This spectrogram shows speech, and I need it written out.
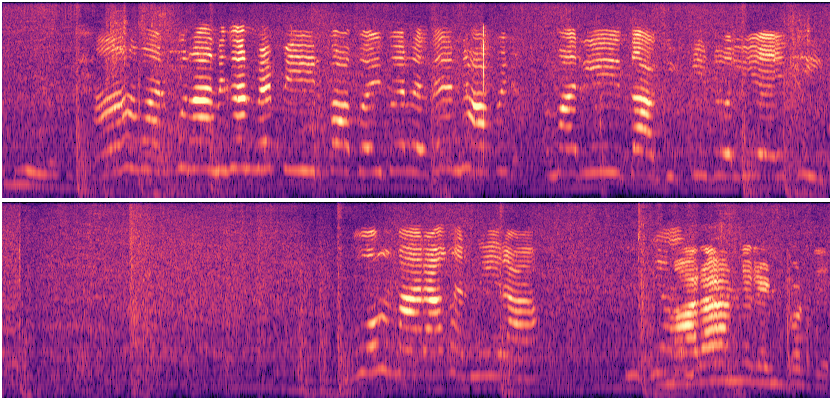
तभी होगा हाँ हमारे पुराने घर में पीर बाबा ही रहते यहाँ पे हमारी दादी की डोली आई थी। वो हमारा घर नहीं रहा हमारा हमने रेंट पर दे।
